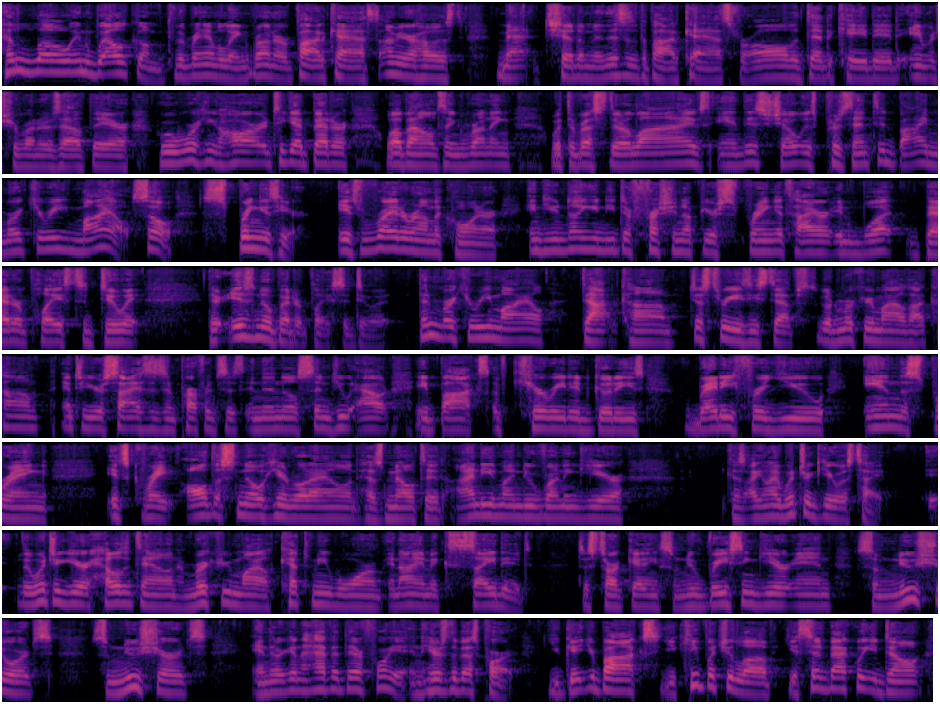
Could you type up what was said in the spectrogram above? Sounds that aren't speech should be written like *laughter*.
Hello and welcome to the Rambling Runner podcast. I'm your host, Matt Chittum, and this is the podcast for all the dedicated amateur runners out there who are working hard to get better while balancing running with the rest of their lives. And this show is presented by Mercury Mile. So, spring is here. It's right around the corner, and you know you need to freshen up your spring attire. And what better place to do it? There is no better place to do it than Mercury Mile mercurymile.com. Just three easy steps. Go to mercurymile.com, enter your sizes and preferences, and then they'll send you out a box of curated goodies ready for you in the spring. It's great. All the snow here in Rhode Island has melted. I need my new running gear because my winter gear was tight. The winter gear held it down. Mercury Mile kept me warm, and I am excited to start getting some new racing gear in, some new shorts, some new shirts, and they're going to have it there for you. And here's the best part you get your box, you keep what you love, you send back what you don't,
